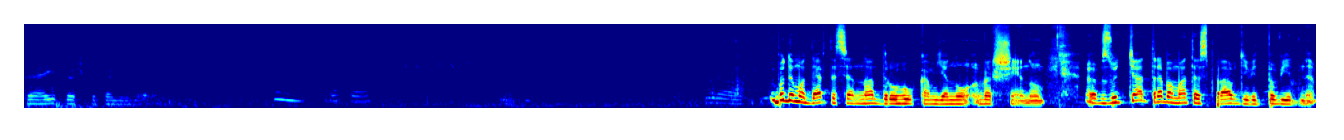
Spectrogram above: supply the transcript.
Краї трошки поїде. Будемо дертися на другу кам'яну вершину. Е, Взуття треба мати справді відповідне.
